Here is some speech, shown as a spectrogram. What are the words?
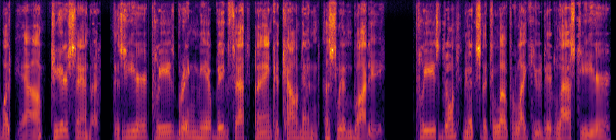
But yeah. Dear Santa, this year please bring me a big fat bank account and a slim body. Please don't mix the two up like you did last year.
